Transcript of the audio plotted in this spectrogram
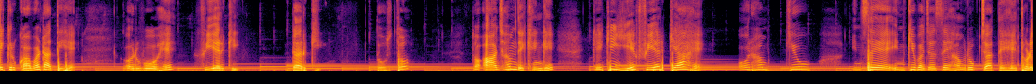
एक रुकावट आती है और वो है फियर की डर की। दोस्तों तो आज हम देखेंगे कि, कि ये फियर क्या है और हम क्यों इनसे, इनकी वजह से हम रुक जाते हैं, थोड़े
